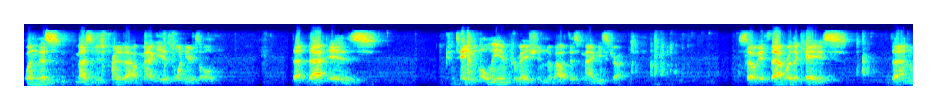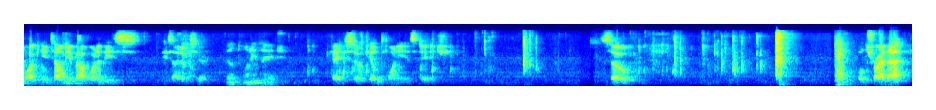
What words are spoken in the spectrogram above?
when this message is printed out, Maggie is one years old, that that is containing only information about this Maggie struct. So if that were the case, then what can you tell me about one of these, these items here? Field 20 is age. Okay, so field 20 is age. So we'll try that.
